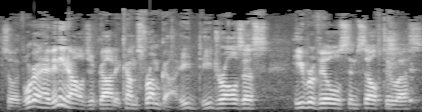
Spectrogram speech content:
So if we're going to have any knowledge of God, it comes from God. He, he draws us, He reveals Himself to us.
